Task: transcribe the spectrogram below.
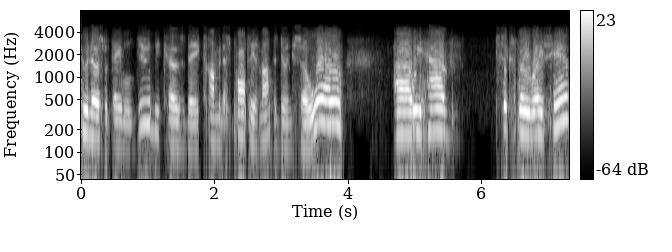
who knows what they will do because the Communist Party has not been doing so well. Uh, we have six-way race here.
